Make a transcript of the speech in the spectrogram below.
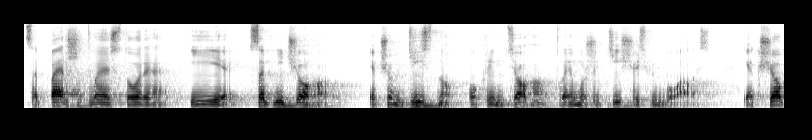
це перша твоя історія, і все б нічого, якщо б дійсно, окрім цього, в твоєму житті щось відбувалося. Якщо б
